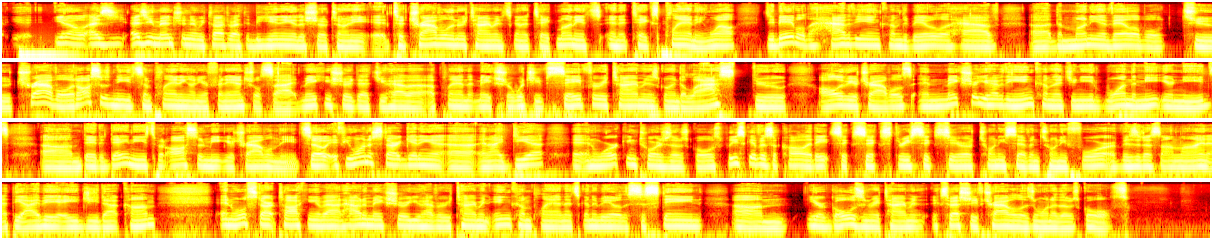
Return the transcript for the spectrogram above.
you know, as as you mentioned and we talked about at the beginning of the show, Tony, to travel in retirement, it's going to take money. It's and it takes planning. Well, to be able to have the income, to be able to have uh, the money available to travel, it also needs some planning on your financial side, making sure that you have a, a plan that makes sure what you've saved for retirement is going to last through all of your travels and make sure you have the income that you need one to meet your needs day to day needs but also meet your travel needs. So if you want to start getting a, a, an idea and working towards those goals please give us a call at 866-360-2724 or visit us online at theivaag.com and we'll start talking about how to make sure you have a retirement income plan that's going to be able to sustain um, your goals in retirement, especially if travel is one of those goals.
